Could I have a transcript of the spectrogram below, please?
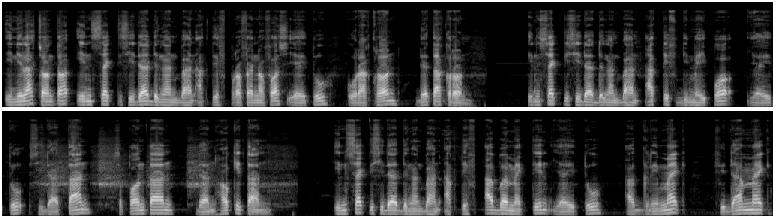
Inilah contoh insektisida dengan bahan aktif profenofos yaitu kurakron, detakron. Insektisida dengan bahan aktif dimehipo yaitu sidatan, spontan, dan hokitan. Insektisida dengan bahan aktif abamectin yaitu agrimek, vidamek,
